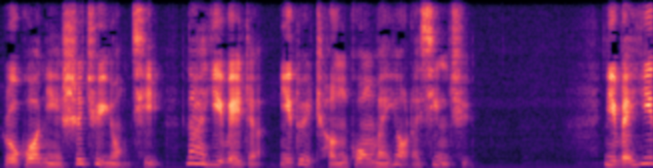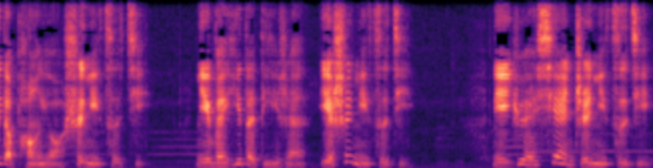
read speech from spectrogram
如果你失去勇气，那意味着你对成功没有了兴趣。你唯一的朋友是你自己，你唯一的敌人也是你自己。你越限制你自己，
